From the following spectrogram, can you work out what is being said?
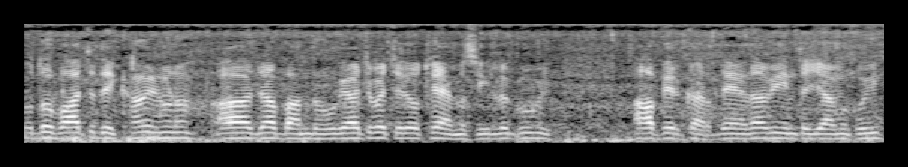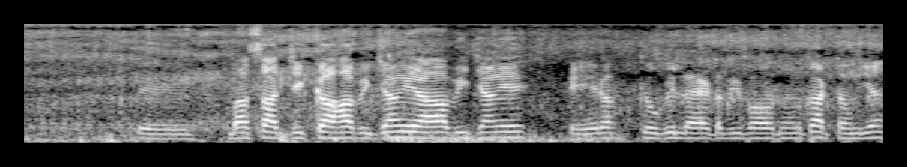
ਉਦੋਂ ਬਾਅਦ ਚ ਦੇਖਾਂਗੇ ਹੁਣ, ਆ ਜਾਂ ਬੰਦ ਹੋ ਗਿਆ ਚ ਬੱਚੇ ਤੇ ਉੱਥੇ ਐਮਸੀ ਲੱਗੂਗੀ। ਆ ਫਿਰ ਕਰਦੇ ਆ ਇਹਦਾ ਵੀ ਇੰਤਜ਼ਾਮ ਕੋਈ। ਤੇ ਬਸ ਅੱਜ ਇੱਕ ਆਹ ਬੀਜਾਂਗੇ ਆ ਬੀਜਾਂਗੇ, ਫੇਰ, ਕਿਉਂਕਿ ਲਾਈਟ ਵੀ ਬਹੁਤ ਹੁਣ ਘੱਟ ਆਉਂਦੀ ਆ।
